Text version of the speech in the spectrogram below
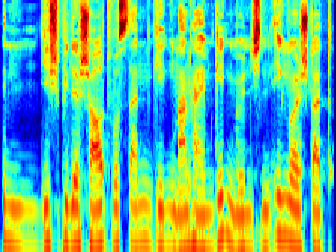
in die Spiele schaut, wo es dann gegen Mannheim, gegen München, Ingolstadt,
